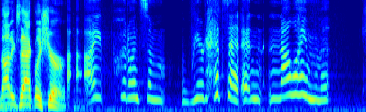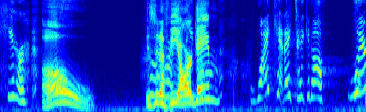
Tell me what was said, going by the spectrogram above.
Not exactly sure. I put on some weird headset and now I'm here. Oh. Is it a Who are you VR people? game? Why can't I take it off? Where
